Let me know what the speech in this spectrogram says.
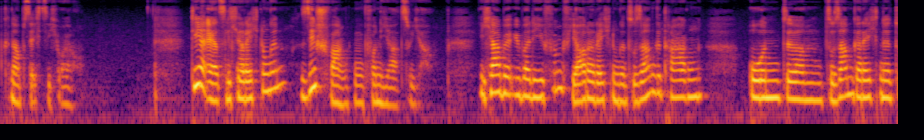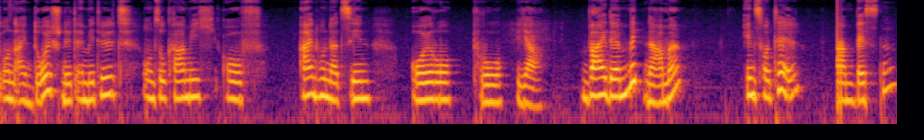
knapp 60 Euro. Tierärztliche Rechnungen, sie schwanken von Jahr zu Jahr. Ich habe über die fünf Jahre Rechnungen zusammengetragen und ähm, zusammengerechnet und einen Durchschnitt ermittelt. Und so kam ich auf 110 Euro pro Jahr. Bei der Mitnahme ins Hotel am besten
